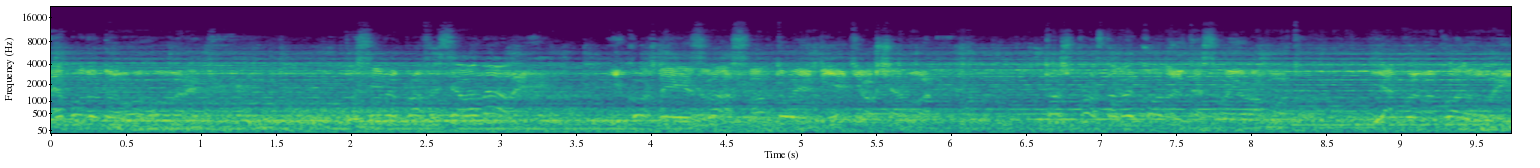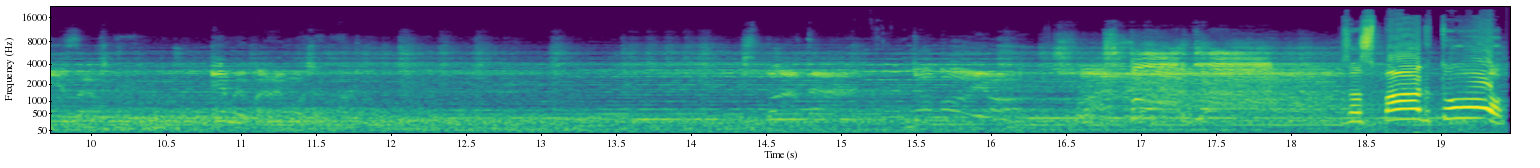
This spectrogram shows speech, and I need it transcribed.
не буду довго говорити. Усі ми професіонали і із вас вартує п'ятьох червоних. Тож просто виконуйте свою роботу, як ви виконували її завжди. І ми переможемо. Спарта! До бою! Спарта! За Спарту!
